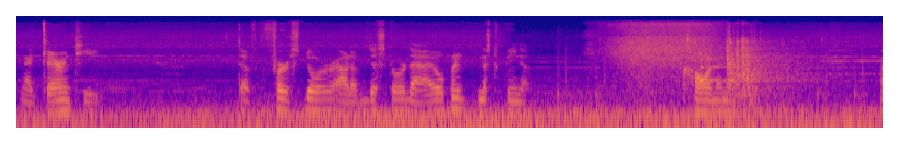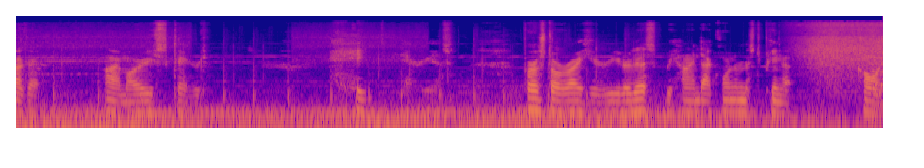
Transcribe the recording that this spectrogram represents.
And I guarantee the first door out of this door that I open, Mr. Peanut. Calling it out. Okay. I'm already scared. Hate the areas. First door right here. Either this, behind that corner, Mr. Peanut. Calling.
